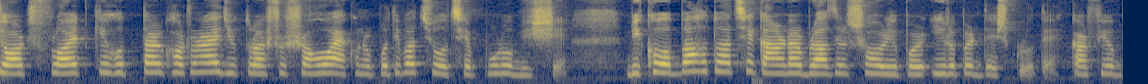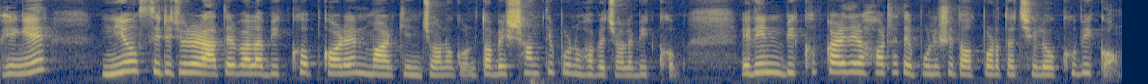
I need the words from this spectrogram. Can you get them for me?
জর্জ ফ্লয়েডকে হত্যার ঘটনায় যুক্তরাষ্ট্র সহ এখনও প্রতিবাদ চলছে পুরো বিশ্বে। বিক্ষোভ অব্যাহত আছে কানাডার ব্রাজিল সহ ইউরোপের দেশগুলোতে। কারফিউ ভেঙে নিউ সিটি জুড়ে রাতের বেলা বিক্ষোভ করেন মার্কিন জনগণ, তবে শান্তিপূর্ণভাবে চলে বিক্ষোভ। এদিন বিক্ষোভকারীদের হঠাতে পুলিশি তৎপরতা ছিল খুবই কম।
